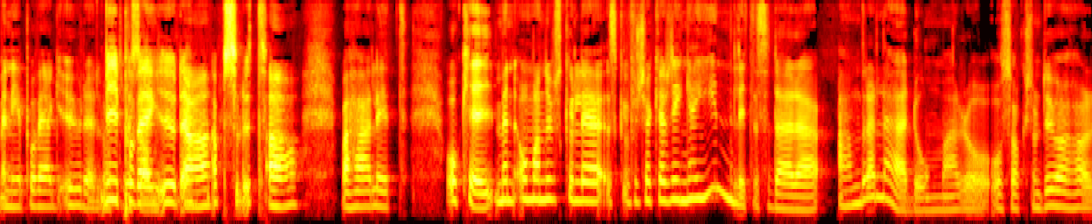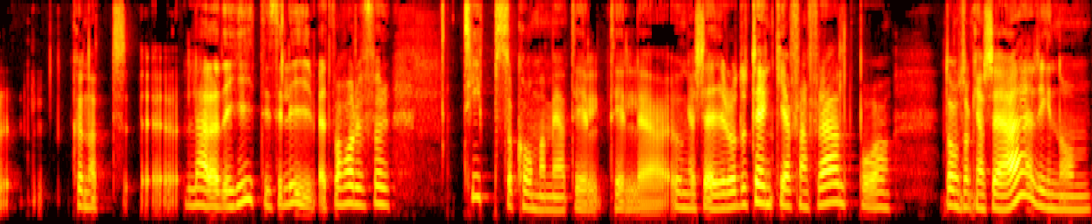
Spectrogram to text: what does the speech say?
Men ni är på väg ur det? Vi är på väg som. ur det, ja. absolut. Ja, vad härligt. Okej, men om man nu skulle, skulle försöka ringa in lite sådär äh, andra lärdomar och, och saker som du har kunnat äh, lära dig hittills i livet. Vad har du för tips att komma med till, till uh, unga tjejer? Och då tänker jag framförallt på de som kanske är inom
